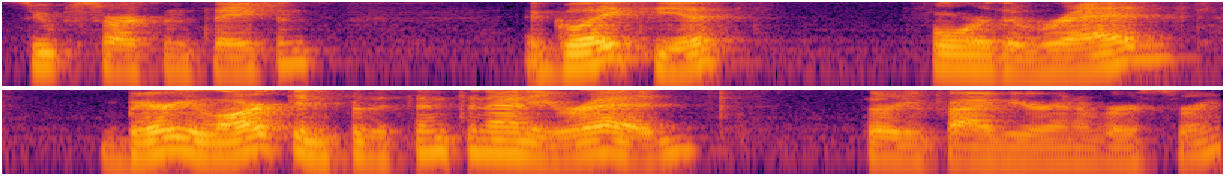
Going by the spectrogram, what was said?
Superstar Sensations. Iglesias for the Reds. Barry Larkin for the Cincinnati Reds, 35 year anniversary.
